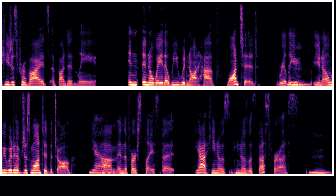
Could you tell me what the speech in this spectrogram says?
he just provides abundantly in in a way that we would not have wanted really Mhm. you know we would have just wanted the job yeah. um in the first place but yeah he knows he knows what's best for us Mhm.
